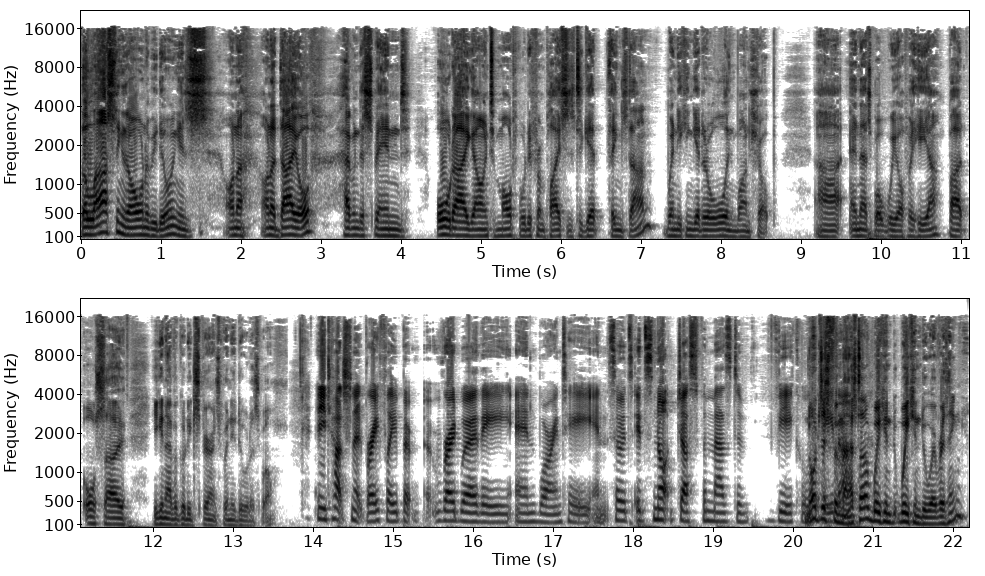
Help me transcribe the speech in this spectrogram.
the last thing that I want to be doing is on a on a day off having to spend all day going to multiple different places to get things done when you can get it all in one shop. Uh, and that's what we offer here. But also, you can have a good experience when you do it as well. And you touched on it briefly, but roadworthy and warranty, and so it's it's not just for Mazda vehicles. Not just either. for Mazda, we can we can do everything.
